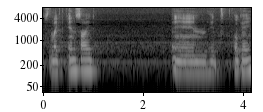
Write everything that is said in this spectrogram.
Select inside and hit ok.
